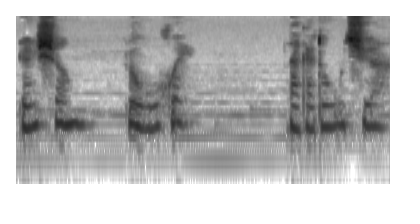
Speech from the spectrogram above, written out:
人生若无悔，那该多无趣啊！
